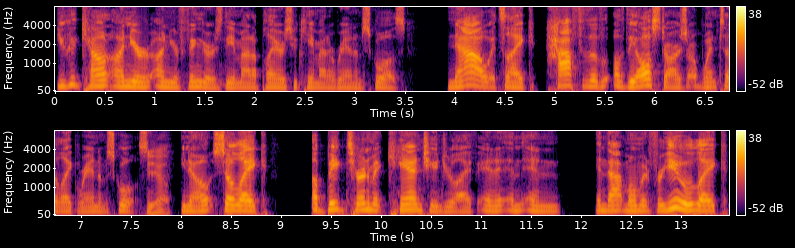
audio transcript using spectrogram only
You could count on your, on your fingers the amount of players who came out of random schools. Now it's like half of the, of the all stars went to like random schools, Yeah. you know? So like a big tournament can change your life. And, and, and in that moment for you, like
